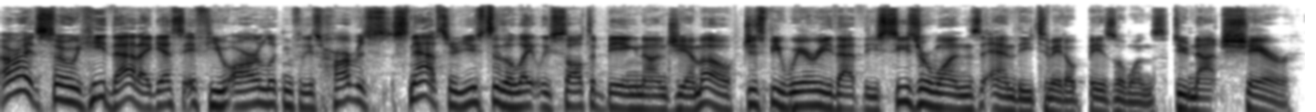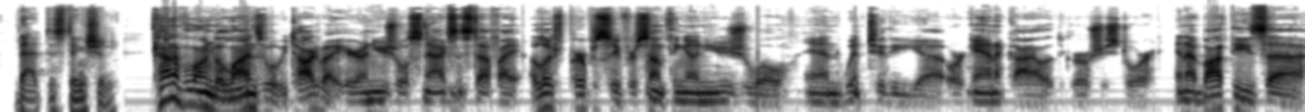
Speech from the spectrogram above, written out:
All right, so heed that. I guess if you are looking for these harvest snaps, and you're used to the lightly salted being non-GMO. Just be wary that the Caesar ones and the tomato basil ones do not share that distinction. Kind of along the lines of what we talked about here, unusual snacks and stuff. I, I looked purposely for something unusual and went to the uh, organic aisle at the grocery store, and I bought these uh,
